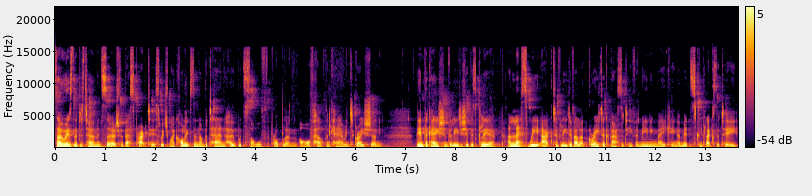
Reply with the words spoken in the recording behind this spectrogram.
So is the determined search for best practice, which my colleagues in number 10 hope would solve the problem of health and care integration. The implication for leadership is clear. Unless we actively develop greater capacity for meaning making amidst complexity,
